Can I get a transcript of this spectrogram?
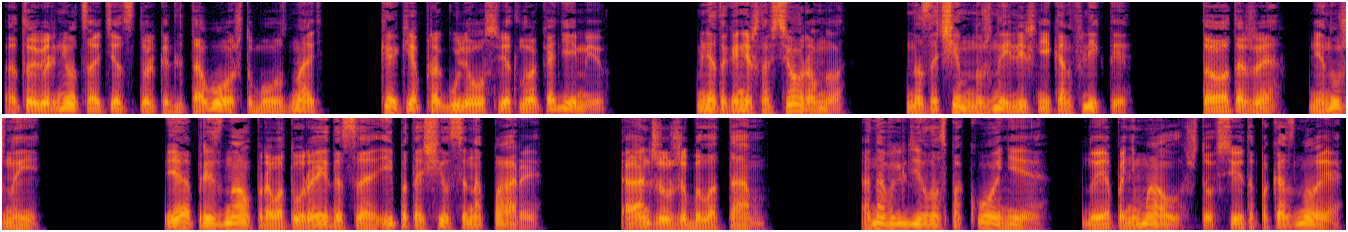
А то вернется отец только для того, чтобы узнать, как я прогуливал Светлую Академию. Мне-то, конечно, все равно, но зачем нужны лишние конфликты? То-то же, не нужны. Я признал правоту Рейдоса и потащился на пары. Анжи уже была там. Она выглядела спокойнее, но я понимал, что все это показное.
